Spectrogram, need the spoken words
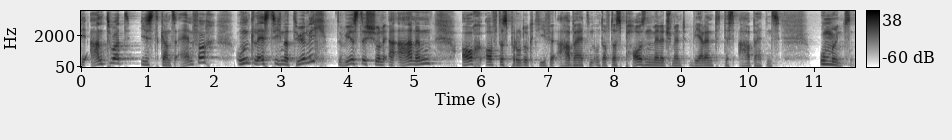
Die Antwort ist ganz einfach und lässt sich natürlich, du wirst es schon erahnen, auch auf das produktive Arbeiten und auf das Pausenmanagement während des Arbeitens ummünzen.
